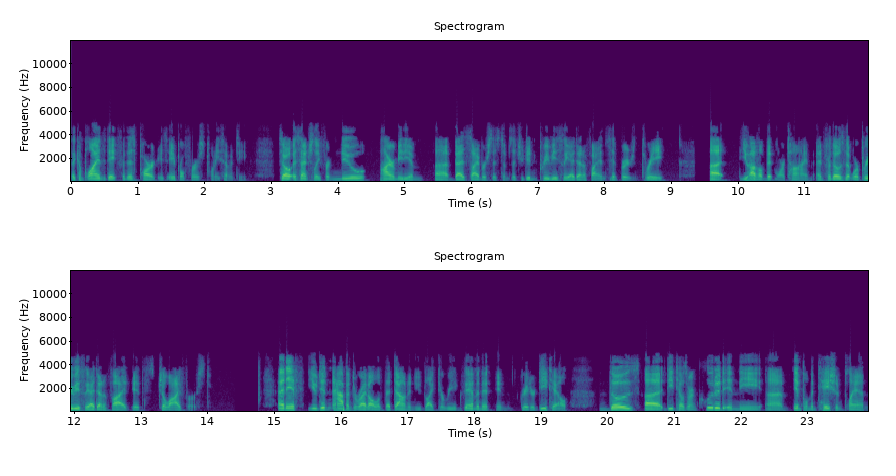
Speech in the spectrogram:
the compliance date for this part is April 1st, 2017. So essentially for new higher medium uh, BES cyber systems that you didn't previously identify in CIP version 3, uh, you have a bit more time. And for those that were previously identified, it's July 1st. And if you didn't happen to write all of that down and you'd like to re-examine it in greater detail, those uh, details are included in the uh, implementation plan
